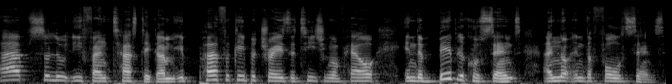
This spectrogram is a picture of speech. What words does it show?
absolutely fantastic. Um, it perfectly portrays the teaching of hell in the biblical sense and not in the false sense.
